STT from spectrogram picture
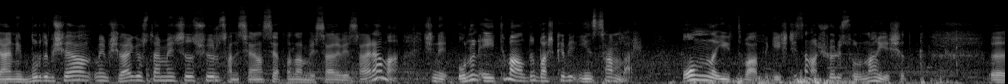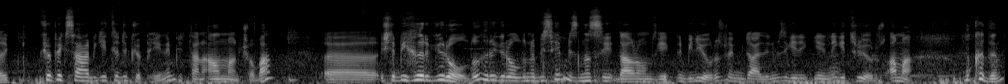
Yani burada bir şeyler anlatmaya, bir şeyler göstermeye çalışıyoruz. Hani seans yapmadan vesaire vesaire ama şimdi onun eğitim aldığı başka bir insan var. Onunla irtibata geçtiği zaman şöyle sorunlar yaşadık. Ee, köpek sahibi getirdi köpeğini, bir tane Alman çoban. Ee, işte bir hırgür oldu. Hırgür olduğunu biz hepimiz nasıl davranmamız gerektiğini biliyoruz ve müdahalelerimizi yerine getiriyoruz. Ama bu kadın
